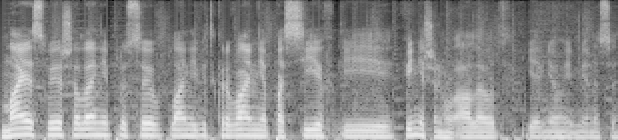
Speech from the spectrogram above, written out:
Має свої шалені плюси в плані відкривання, пасів і фінішингу, але от є в нього і мінуси.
